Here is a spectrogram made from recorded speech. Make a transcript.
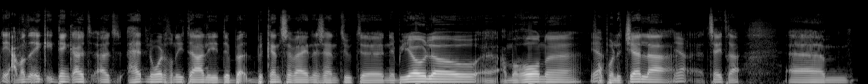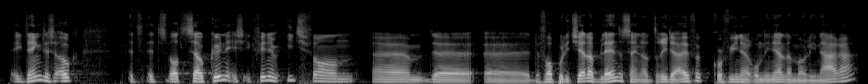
Ja, want ik, ik denk uit, uit het noorden van Italië, de be- bekendste wijnen zijn natuurlijk de Nebbiolo, eh Amarone, Ja. Valpolicella, Ja. et cetera. Ehm, Ik denk dus ook, het, het, wat zou kunnen is, ik vind hem iets van ehm, de, eh de Valpolicella blend. Dat zijn dat drie druiven, Corvina, Rondinella, Molinara.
